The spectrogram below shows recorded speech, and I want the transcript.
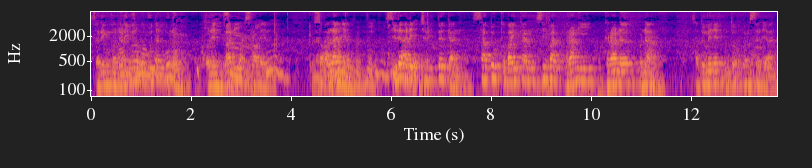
sering menerima ugutan bunuh oleh Bani Israel. Soalannya, sila adik ceritakan satu kebaikan sifat berani kerana benar. Satu minit untuk persediaan.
